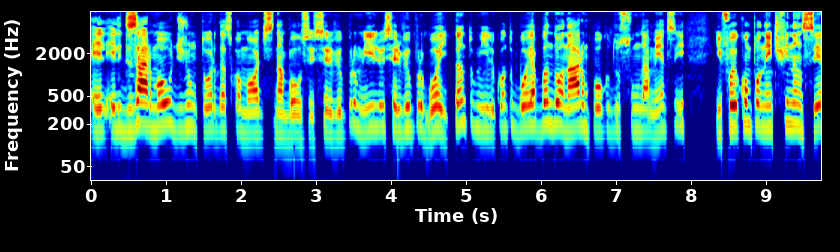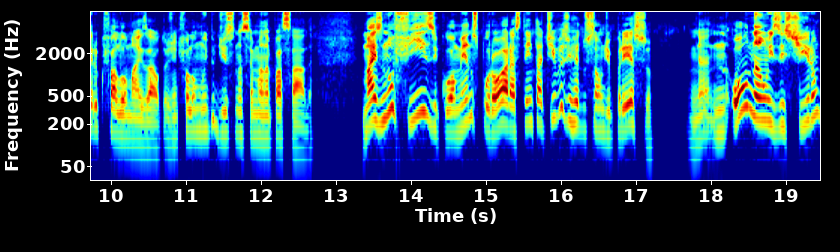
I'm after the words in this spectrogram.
ele, ele desarmou o disjuntor das commodities na bolsa e serviu para o milho e serviu para o boi. Tanto milho quanto boi abandonaram um pouco dos fundamentos e, e foi o componente financeiro que falou mais alto. A gente falou muito disso na semana passada. Mas no físico, ao menos por hora, as tentativas de redução de preço né, ou não existiram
